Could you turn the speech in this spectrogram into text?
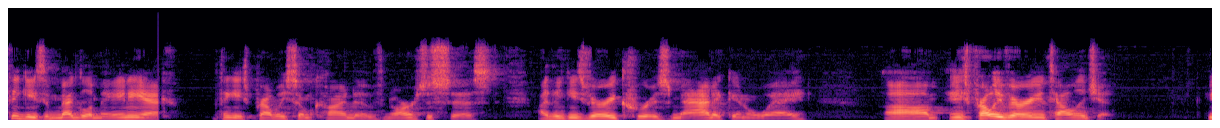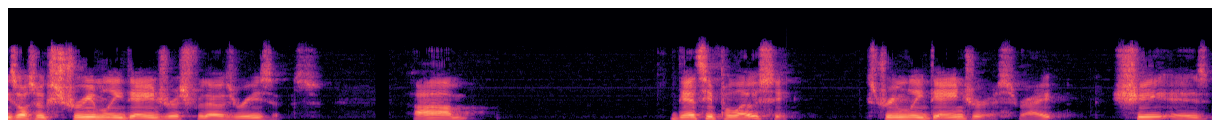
think he's a megalomaniac I think he's probably some kind of narcissist. I think he's very charismatic in a way. Um, and he's probably very intelligent. He's also extremely dangerous for those reasons. Um, Nancy Pelosi, extremely dangerous, right? She is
